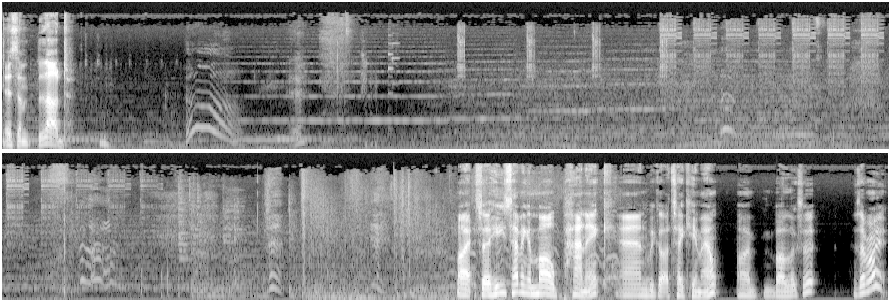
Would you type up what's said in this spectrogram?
There's some blood. Right, so he's having a mild panic, and we got to take him out. Uh, by the looks of it, is that right?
